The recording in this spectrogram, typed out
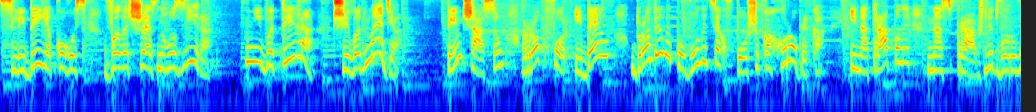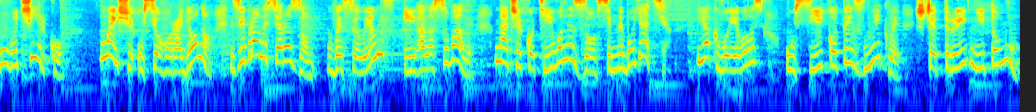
сліди якогось величезного звіра, ніби тигра чи ведмедя. Тим часом Рокфор і Дейл бродили по вулицях в пошуках хоробрика і натрапили на справжню дворову вечірку. Миші усього району зібралися разом, веселились і галасували, наче котів вони зовсім не бояться. Як виявилось, усі коти зникли ще три дні тому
